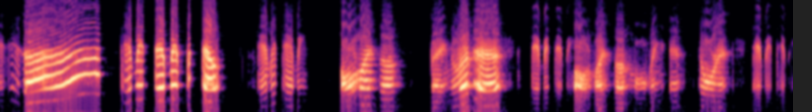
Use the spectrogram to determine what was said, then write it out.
This is uh Timmy Timmy Patel. Timmy Timmy. All my son, Bangladesh. Timmy Timmy. All my son moving in storage. Timmy Timmy.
